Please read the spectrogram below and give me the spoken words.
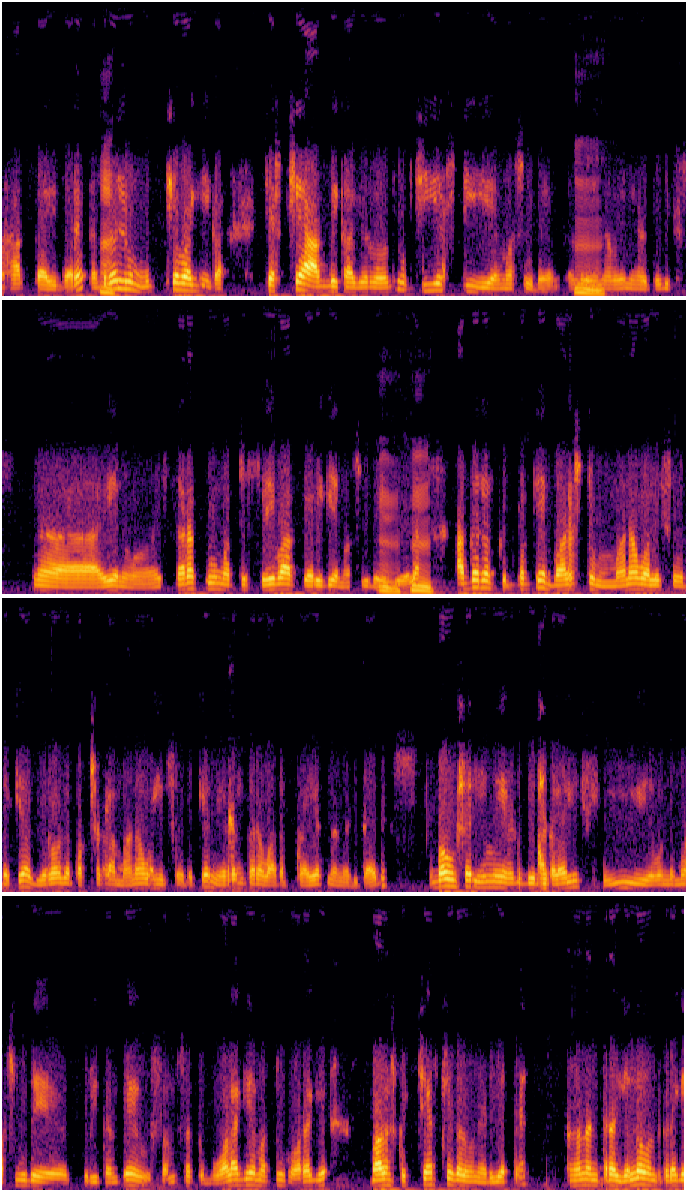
ಹಾಕ್ತಾ ಇದ್ದಾರೆ. ಅದರಲ್ಲೂ ಮುಖ್ಯವಾಗಿ ಈಗ ಚರ್ಚೆ ಆಗ್ಬೇಕಾಗಿರೋದು ಜಿ ಎಸ್ ಟಿ ಮಸೂದೆ ಅಂದ್ರೆ. ನಾವೇನ್ ಹೇಳ್ತೀವಿ ಆ, ಏನು ಸರಕು ಮತ್ತು ಸೇವಾ ತೆರಿಗೆ ಮಸೂದೆ ಇದೆಯಲ್ಲ. ಅದರ ಬಗ್ಗೆ ಬಹಳಷ್ಟು ಮನವೊಲಿಸುವುದಕ್ಕೆ ವಿರೋಧ ಪಕ್ಷಗಳ ಮನವೊಲಿಸುವುದಕ್ಕೆ ನಿರಂತರವಾದ ಪ್ರಯತ್ನ ನಡೀತಾ ಇದೆ ಬಹುಶಃ ಇನ್ನು ಎರಡು ದಿನಗಳಲ್ಲಿ ಈ ಒಂದು ಮಸೂದೆ ಕುರಿತಂತೆ ಸಂಸತ್ ಒಳಗೆ ಮತ್ತು ಹೊರಗೆ ಬಹಳಷ್ಟು ಚರ್ಚೆಗಳು ನಡೆಯುತ್ತೆ ಆನಂತರ ಎಲ್ಲೋ ಒಂದ್ ಕಡೆಗೆ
